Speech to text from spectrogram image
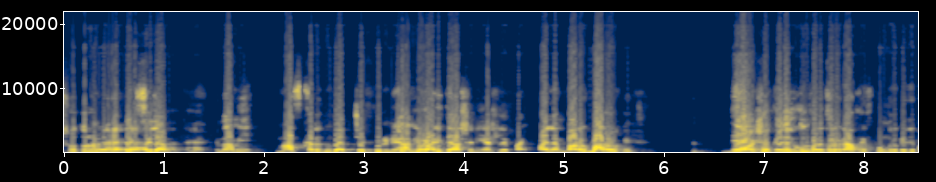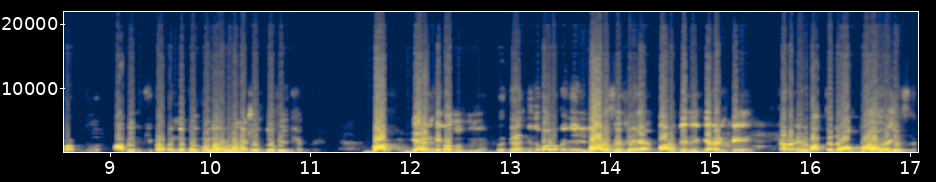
সতেরো দেখছিলাম। হ্যাঁ। কিন্তু আমি মাঝখানে দুধ আর চেক করি না Check আমি বাড়িতে আসে নিয়ে আসলে পাইলাম বারো বারো কেজি। বয়স বয়স হচ্ছে দু- উপরে ধরে আপনি পনেরো কেজি পাবেন কি পাবেন না বলব না চোদ্দ কেজি থাকবে। গ্যারান্টি কত দিলেন? গ্যারান্টি তো বারো কেজি বারো কেজি হ্যাঁ বারো কেজির গ্যারান্টি কারণ এর বাচ্চাটা বকনা হয়ে গেছে।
